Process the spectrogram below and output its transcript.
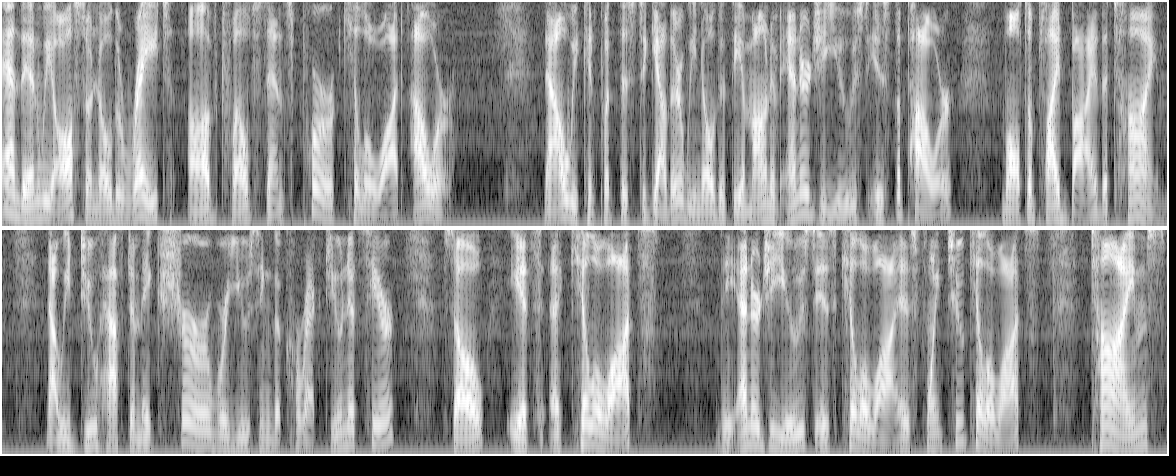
And then we also know the rate of 12 cents per kilowatt hour. Now we can put this together. We know that the amount of energy used is the power multiplied by the time. Now we do have to make sure we're using the correct units here. So it's a kilowatts the energy used is kilowatt is 0.2 kilowatts times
